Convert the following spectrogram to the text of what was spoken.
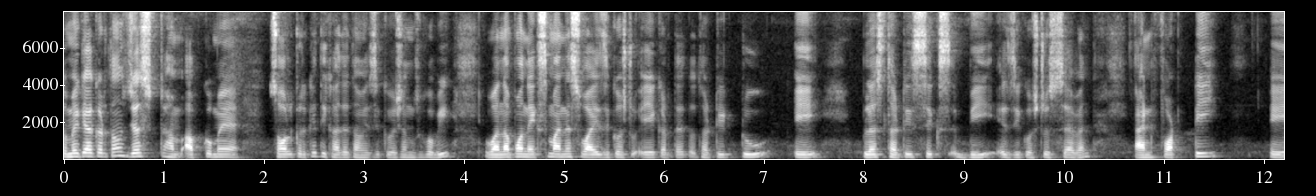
तो मैं क्या करता हूँ जस्ट हम आपको मैं सॉल्व करके दिखा देता हूँ इस इक्वेशन को भी। One upon x minus y is equal to a करते हैं तो thirty two a plus thirty six b is equal to seven and forty a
